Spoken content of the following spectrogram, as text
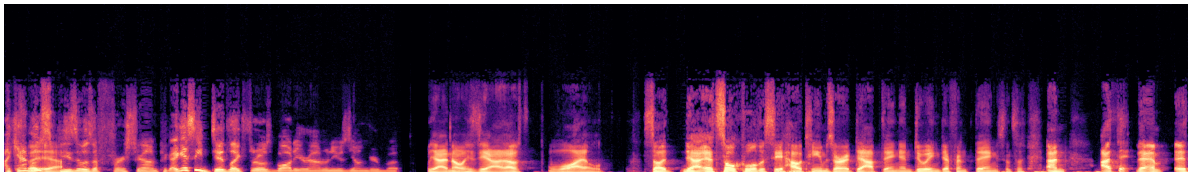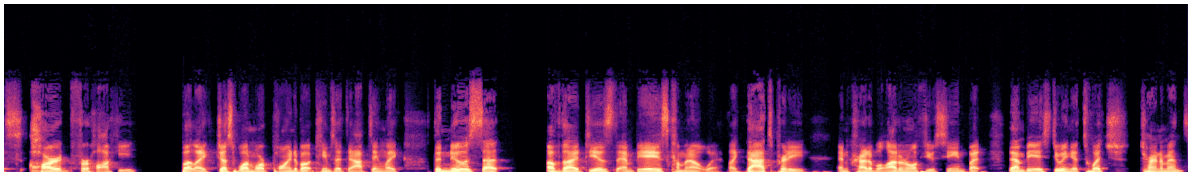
I can't but believe yeah. Was a first round pick. I guess he did like throw his body around when he was younger, but Yeah, no, he's yeah, that was wild. So yeah, it's so cool to see how teams are adapting and doing different things and stuff. And I think the it's hard for hockey, but like just one more point about teams adapting, like the news that of the ideas the NBA is coming out with, like that's pretty incredible. I don't know if you've seen, but the NBA is doing a Twitch tournament,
